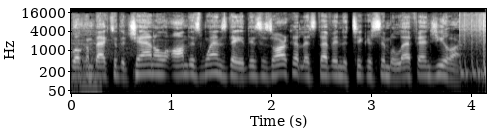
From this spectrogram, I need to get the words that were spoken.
Welcome back to the channel on this Wednesday. This is Arca. Let's dive into ticker symbol FNGR.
